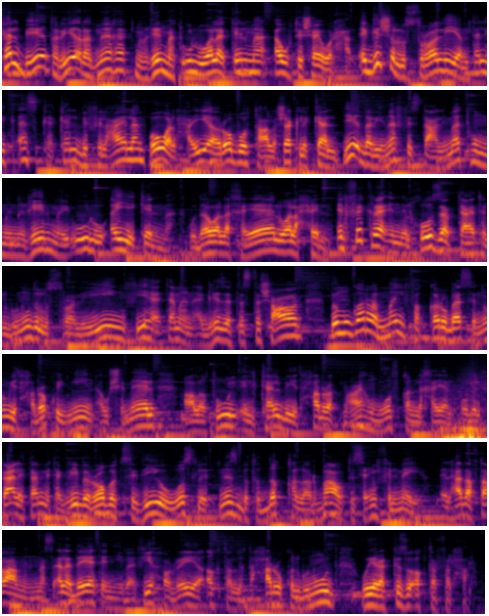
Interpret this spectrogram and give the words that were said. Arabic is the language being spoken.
كلب يقدر يقرأ دماغك من غير ما تقول ولا كلمة أو تشاور حد. الجيش الأسترالي يمتلك أذكى كلب في العالم وهو الحقيقة روبوت على شكل كلب يقدر ينفذ تعليماتهم من غير ما يقولوا أي كلمة وده ولا خيال ولا حلم. الفكرة إن الخوذة بتاعه الجنود الأستراليين فيها 8 أجهزة استشعار بمجرد ما يفكروا بس إنهم يتحركوا يمين أو شمال على طول الكلب يتحرك معاهم وفقا لخيالهم وبالفعل تم تجريب الروبوتس دي ووصلت نسبة الدقة ل 94% الهدف طبعا من المسألة ديت إن يبقى فيه حرية أكتر لتحرك الجنود ويركزوا أكتر في الحرب.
